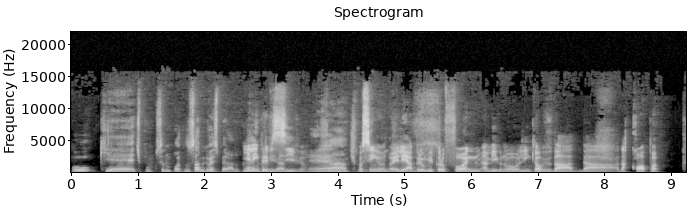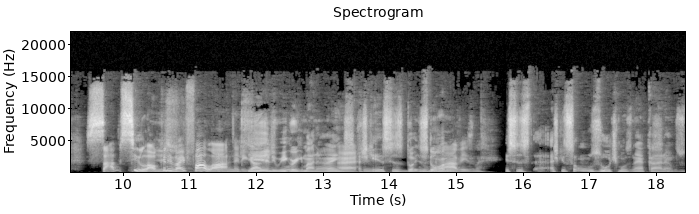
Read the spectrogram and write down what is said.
ou que é, tipo, você não pode, não sabe o que vai esperar do cara. E ele é tá imprevisível. ligado? É, Exato. Tipo assim, exatamente. ele abriu o microfone, amigo, no link ao vivo da, da, da Copa. Sabe-se lá o que ele Isso. vai falar, tá Isso. ligado? Ele, o Tipo, Igor Guimarães. É, acho sim. que esses dois nomes, Indomáveis, né? esses, acho que são os últimos, né, cara? Os-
